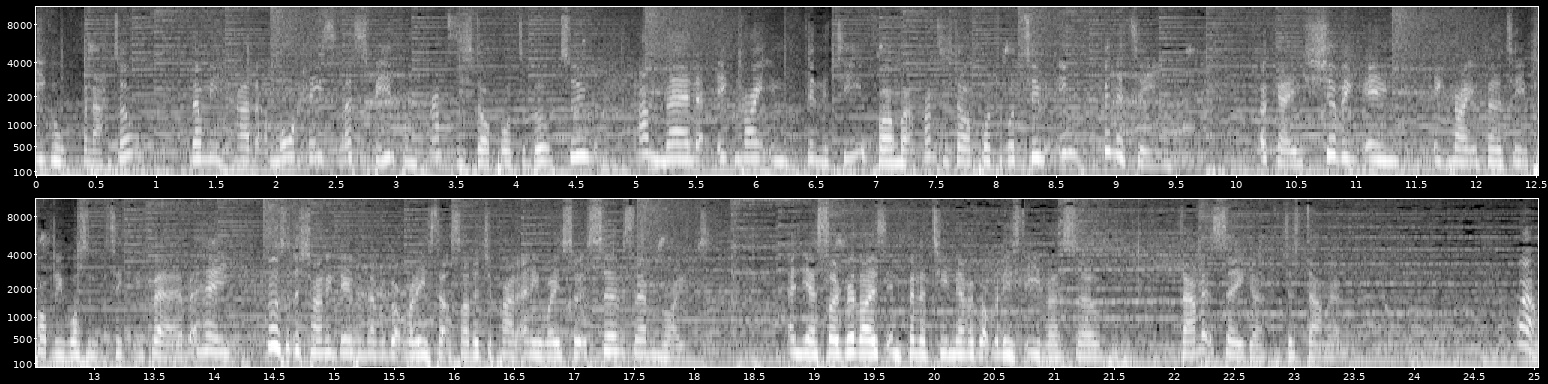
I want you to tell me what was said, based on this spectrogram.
Eagle Fanato. Then we had More Haste, Less Speed from Phantasy Star Portable 2, and then Ignite Infinity from Phantasy Star Portable 2 Infinity. Okay, shoving in Ignite Infinity probably wasn't particularly fair, but hey, most of the Shining games never got released outside of Japan anyway, so it serves them right. And yes, I realise Infinity never got released either, so damn it, Sega. Just damn it. Well,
